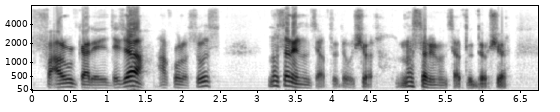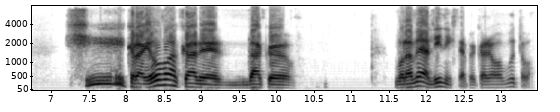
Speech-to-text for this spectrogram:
farul care e deja acolo sus, nu o să renunțe atât de ușor. Nu o să renunțe atât de ușor. Și Craiova, care dacă vor avea liniștea pe care au avut-o,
